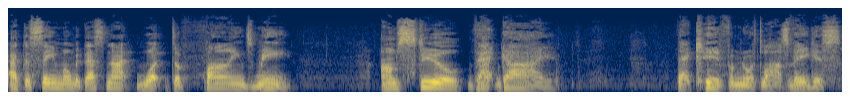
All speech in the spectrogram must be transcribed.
at the same moment, that's not what defines me. I'm still that guy that kid from North Las Vegas.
